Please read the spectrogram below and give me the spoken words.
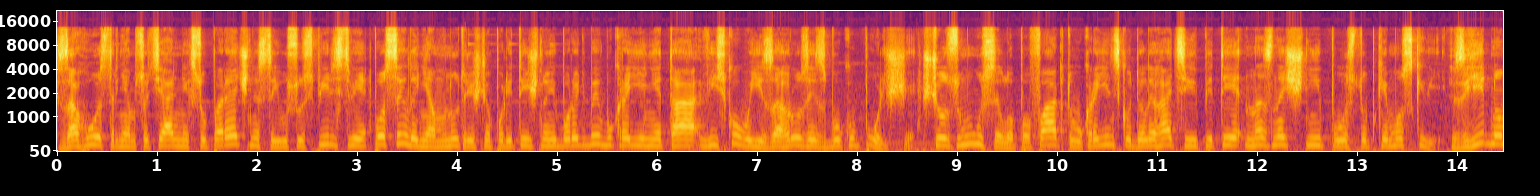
загостренням соціальних суперечностей у суспільстві, посиленням внутрішньополітичної боротьби в Україні та військової загрози з боку Польщі, що змусило по факту українську делегацію піти на значні поступки Москві. Згідно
